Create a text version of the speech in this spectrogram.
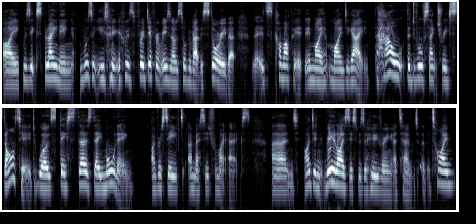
I was explaining, wasn't using it was for a different reason. I was talking about this story, but it's come up in my mind again How the Divorce Sanctuary started was this Thursday morning. I received a message from my ex and I didn't realize this was a hoovering attempt at the time.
